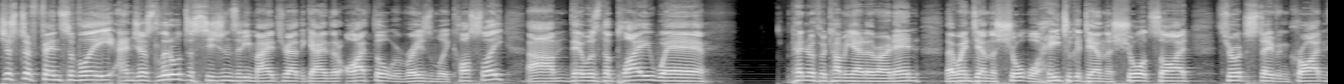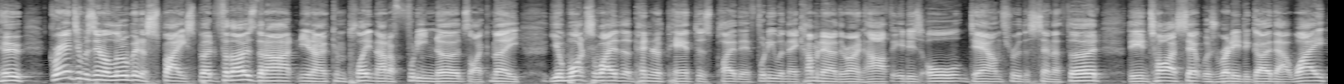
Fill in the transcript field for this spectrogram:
just defensively and just little decisions that he made throughout the game that I thought were reasonably costly. Um, there was the play where. Penrith were coming out of their own end. They went down the short. Well, he took it down the short side, threw it to Stephen Crichton, who, granted, was in a little bit of space. But for those that aren't, you know, complete and utter footy nerds like me, you watch the way that the Penrith Panthers play their footy when they're coming out of their own half. It is all down through the centre third. The entire set was ready to go that way,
